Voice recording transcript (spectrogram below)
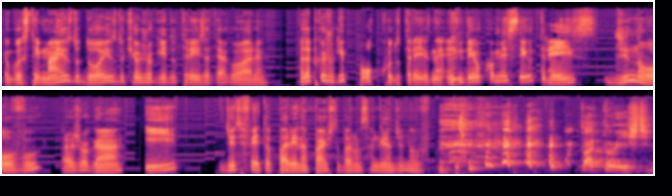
Eu gostei mais do 2 do que eu joguei do 3 até agora. Mas é porque eu joguei pouco do 3, né? E daí eu comecei o 3 de novo para jogar. E Dito e feito, eu parei na parte do Barão Sangrento de novo. Plot twist,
